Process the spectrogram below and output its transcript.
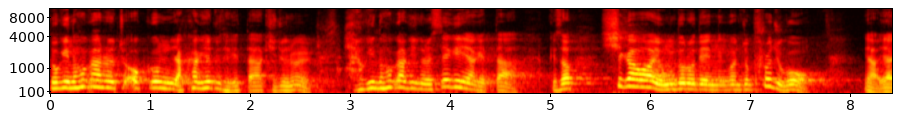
여기는 허가를 조금 약하게 해도 되겠다 기준을 아, 여기는 허가 기준을 세게 해야겠다. 그래서 시가와 용도로 되어 있는 건 좀 풀어주고 야야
